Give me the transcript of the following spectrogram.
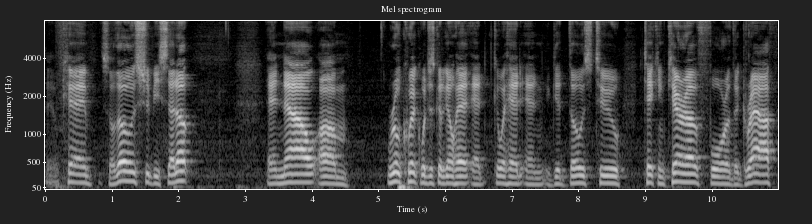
Say okay. So those should be set up. And now um, real quick, we're just going to go ahead and go ahead and get those two taken care of for the graph,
